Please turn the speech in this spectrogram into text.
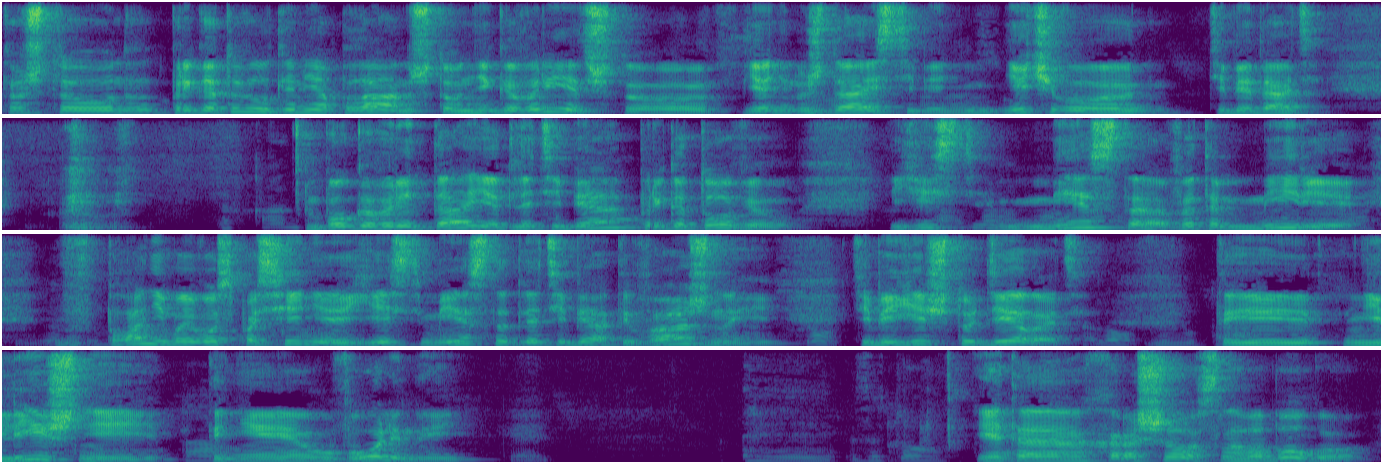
то, что Он приготовил для меня план, что Он не говорит, что я не нуждаюсь в тебе, нечего тебе дать. Бог говорит, да, я для тебя приготовил. Есть место в этом мире, в плане моего спасения есть место для тебя, ты важный, тебе есть что делать. Ты не лишний, ты не уволенный. И это хорошо, слава Богу.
